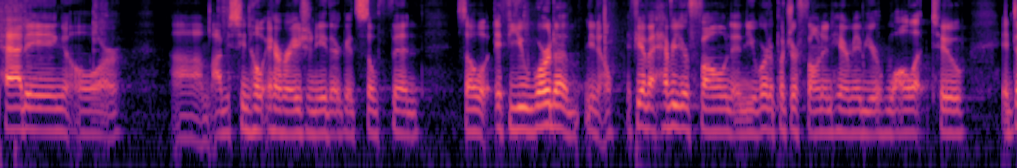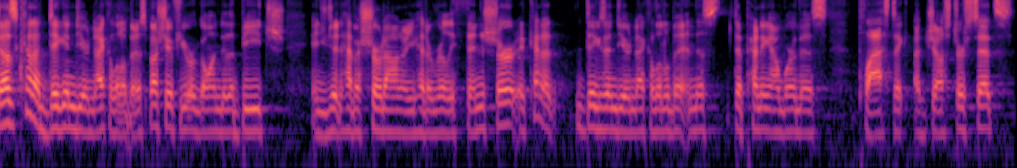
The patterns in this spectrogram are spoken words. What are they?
padding or um, obviously no aeration either. It's so thin. So if you were to, you know, if you have a heavier phone and you were to put your phone in here, maybe your wallet too, it does kind of dig into your neck a little bit, especially if you were going to the beach and you didn't have a shirt on or you had a really thin shirt. It kind of digs into your neck a little bit. And this, depending on where this plastic adjuster sits,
